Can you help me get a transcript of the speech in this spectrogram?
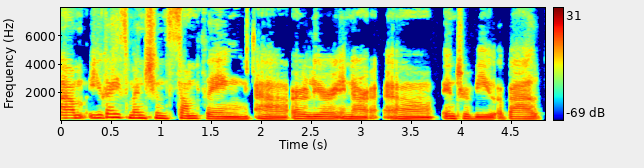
Um, you guys mentioned something uh, earlier in our uh, interview about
